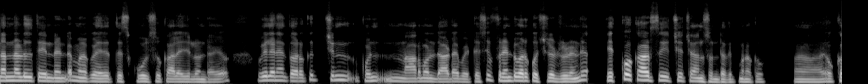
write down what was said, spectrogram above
నన్ను అడిగితే ఏంటంటే మనకు ఏదైతే స్కూల్స్, కాలేజీలు ఉంటాయో వీలైనంత వరకు చిన్న కొన్ నార్మల్ డాటా పెట్టేసి ఫ్రంట్ వరకు వచ్చేటట్టు చూడండి. ఎక్కువ కార్డ్స్ ఇచ్చే ఛాన్స్ ఉంటుంది మనకు. ఒక ఒక్క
